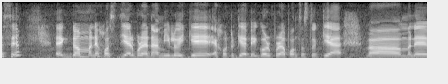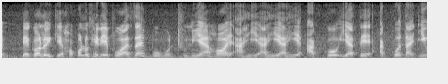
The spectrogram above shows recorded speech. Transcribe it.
আছে। একদম মানে সস্তীয়াৰ পৰা দামীলৈকে এশ টকীয়া বেগৰ পৰা পঞ্চাছ মানে বেগলৈকে সকলোখিনিয়ে পোৱা যায়। বহুত ধুনীয়া হয়। আহি আহি আহি আকৌ ইয়াতে, আকৌ এটা ইউ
